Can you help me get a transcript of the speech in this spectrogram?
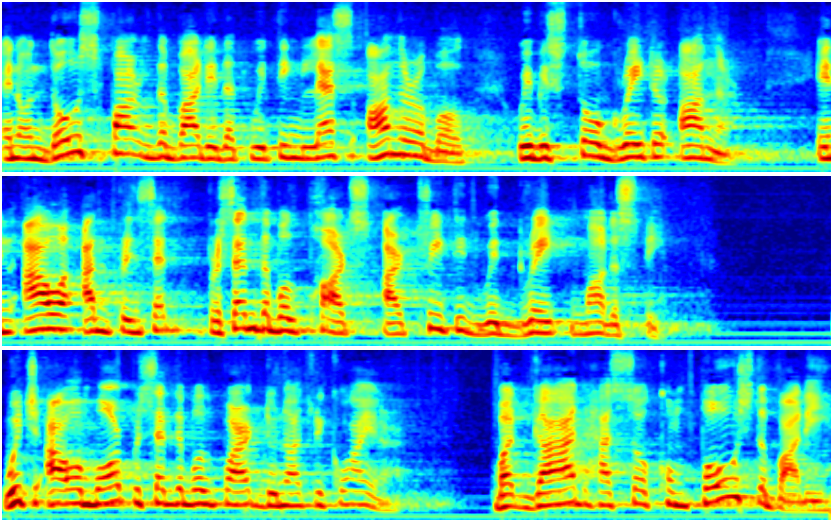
And on those parts of the body that we think less honorable, we bestow greater honor. In our unpresentable parts are treated with great modesty, which our more presentable part do not require. But God has so composed the body,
